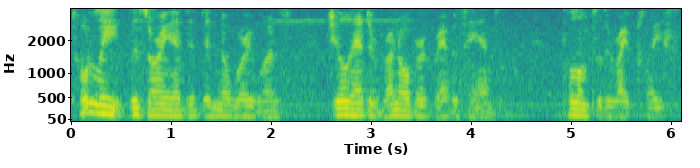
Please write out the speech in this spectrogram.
Totally disoriented, didn't know where he was. Jill had to run over, grab his hand, and pull him to the right place.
